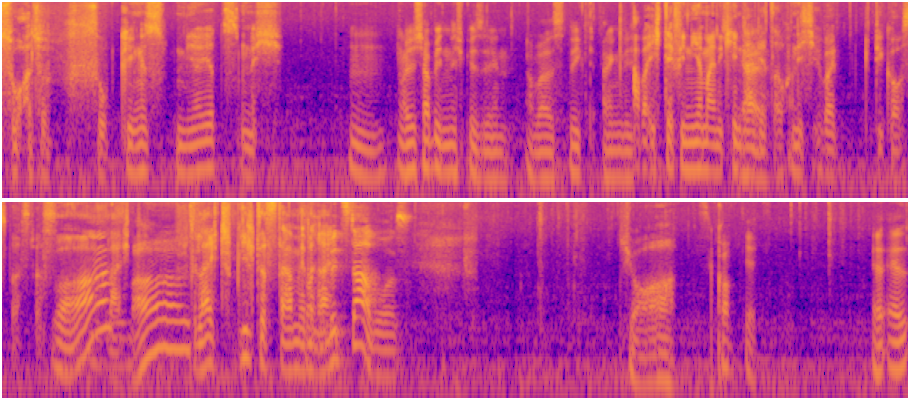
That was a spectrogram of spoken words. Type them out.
so, also so ging es mir jetzt nicht. Hm. Ich habe ihn nicht gesehen, aber es liegt eigentlich. Aber ich definiere meine Kindheit ja, jetzt auch nicht über die Ghostbusters. Was? Vielleicht, Was? vielleicht spielt das damit rein. Mit Star Wars. Ja, es kommt jetzt. Er, er,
